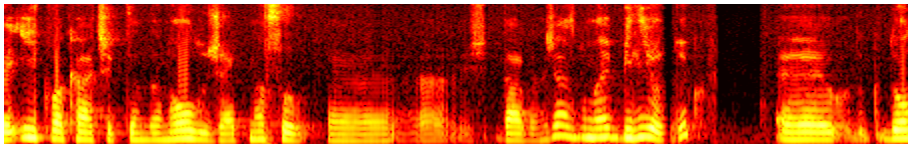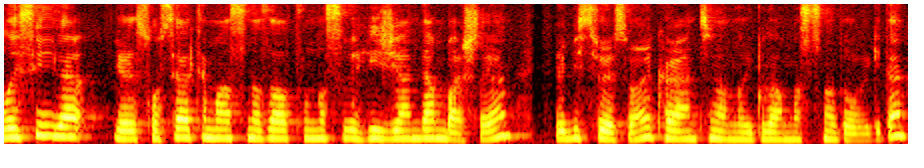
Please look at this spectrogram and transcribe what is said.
ve ilk vaka çıktığında ne olacak, nasıl e, e, davranacağız bunları biliyorduk. E, dolayısıyla e, sosyal temasın azaltılması ve hijyenden başlayan ve bir süre sonra karantinanın uygulanmasına doğru giden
